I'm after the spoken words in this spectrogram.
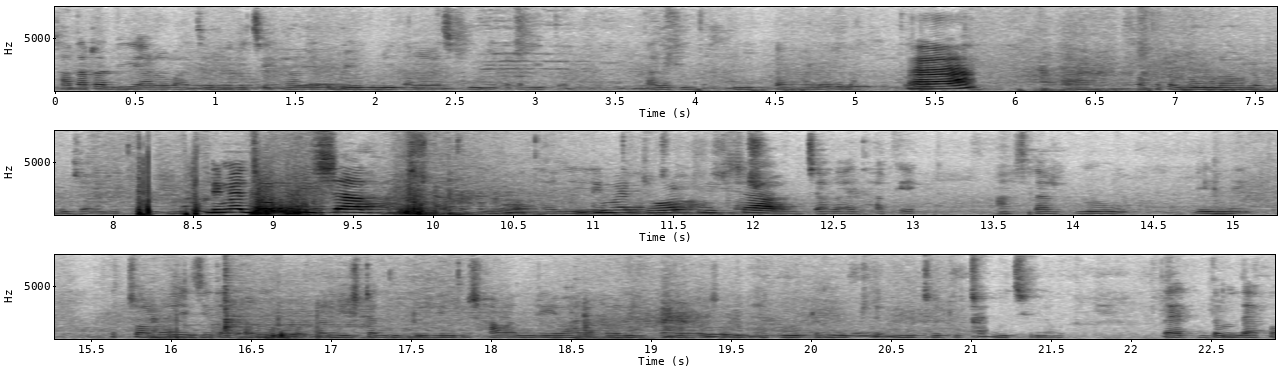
সাদাটা দিয়ে আরও বাজে হয়ে গেছে, এখানে যদি বেগুনি কালারের সাময়িকটা দিত তাহলে কিন্তু অনেকটা ভালো হলো। হ্যাঁ? কতটা নোংরা হলো ডিমের ঝোল কোনো কথাই নেই। ডিমের ঝোল সব জায়গায় থাকে আসলার কোনো ই নেই। তো চলো এই যে দেখো আমি নিচটা দুটো কিন্তু সাবান দিয়ে ভালো করে ওই এখন একটু মুছে মুছে টুচে গুছিয়ে নেব। তো একদম দেখো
